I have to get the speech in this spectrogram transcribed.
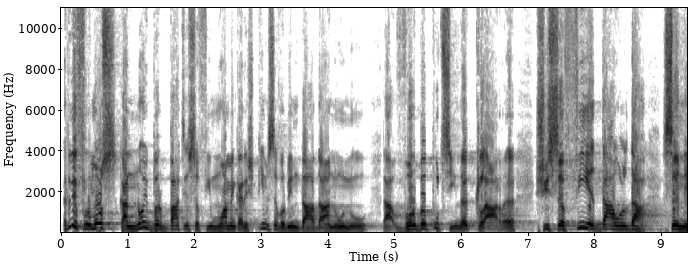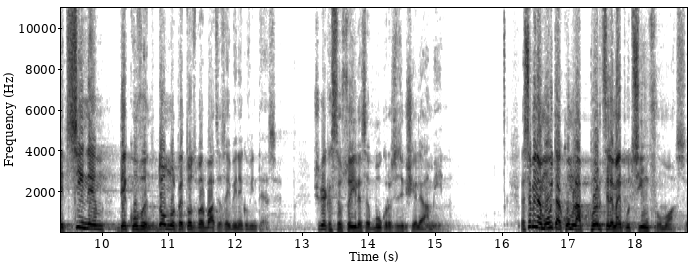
Atât de frumos ca noi bărbații să fim oameni care știm să vorbim da, da, nu, nu, da, vorbă puțină, clară și să fie daul da, să ne ținem de cuvânt. Domnul pe toți bărbații să-i binecuvinteze. Și cred că soțiile să bucură și să zic și ele amin. De asemenea, mă uit acum la părțile mai puțin frumoase.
